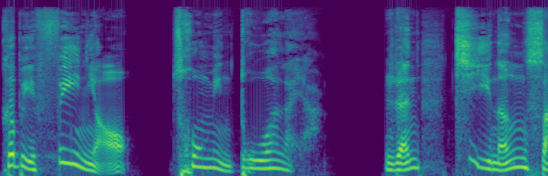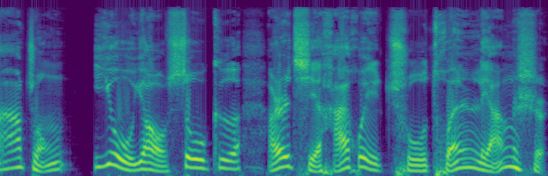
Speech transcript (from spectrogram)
可比飞鸟聪明多了呀。人既能撒种，又要收割，而且还会储存粮食。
